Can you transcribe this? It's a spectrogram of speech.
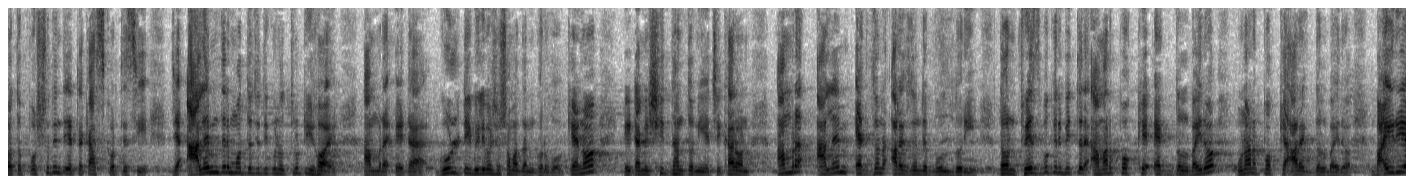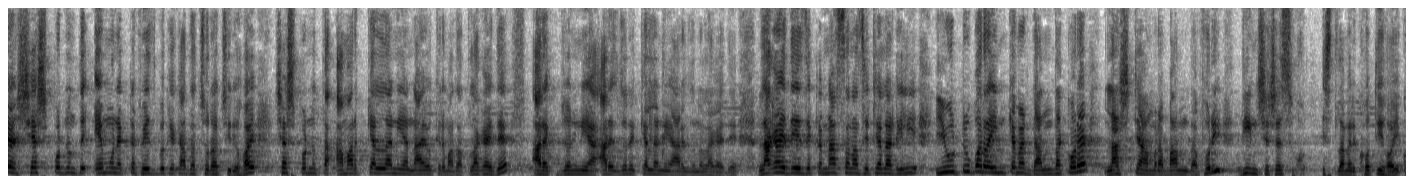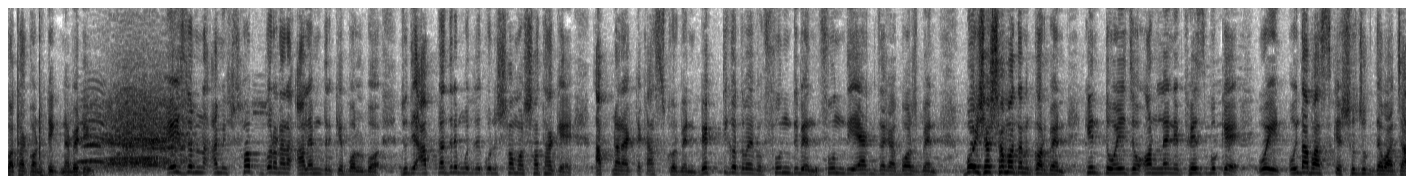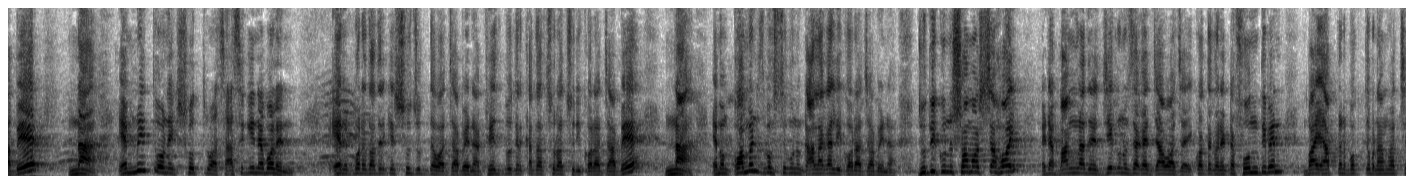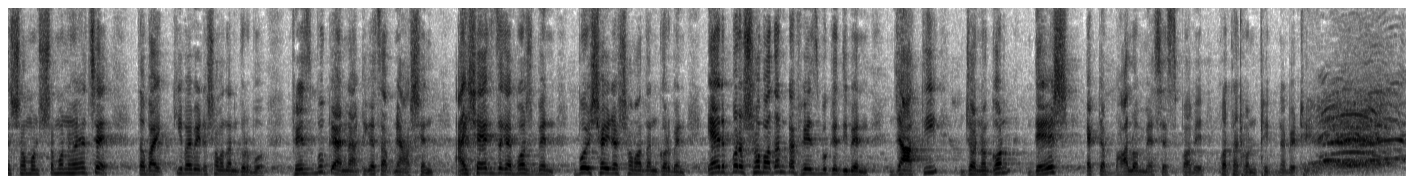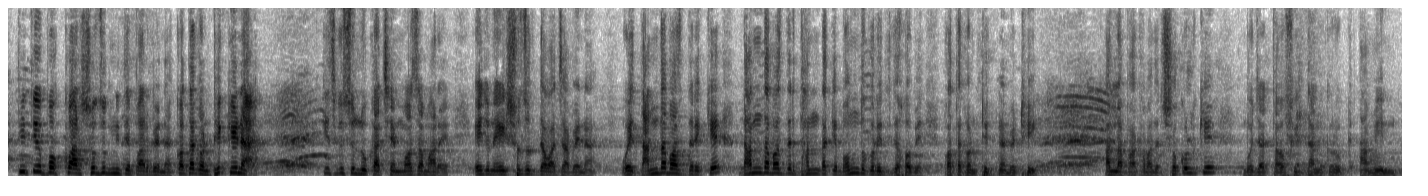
গত পরশু দিন একটা কাজ করতেছি যে আলেমদের মধ্যে যদি কোনো ত্রুটি হয়, আমরা এটা গোলটি বিলিবসে সমাধান করব। কেন? এটা আমি সিদ্ধান্ত নিয়েছি। কারণ আমরা আলেম একজন আরেকজনের বল ধরি। তখন ফেসবুকের ভিতরে আমার পক্ষে এক দল বাইর ওনার পক্ষে আরেক দল বাইর। বাইরে শেষ পর্যন্ত এমন একটা ফেসবুকে কাদা চোরাচুরি হয়, শেষ পর্যন্ত আমার কেল্লা নিয়ে নায়কের মাথাত লাগাই দেয়, আরেকজন নিয়ে আরেকজনের কেল্লা নিয়ে আরেকজনে লাগাই দেয়। লাগাই দিয়ে যে একটা নাচানাচি ঠেলা ঠেলি ইউটিউবাররা ইনকামের দান্দা করে, লাস্টে আমরা বান্দা ফুরি, দিন শেষে ইসলামের ক্ষতি হয়। কথা কন, ঠিক না বেটি এই জন্য আমি সব গণনার আলেমদেরকে বলব, যদি আপনাদের মধ্যে কোনো সমস্যা থাকে, আপনারা একটা কাজ করবেন, ব্যক্তিগতভাবে ফোন দিবেন, ফোন দিয়ে এক জায়গায় বসবেন বৈশা সমাধান করবেন, কিন্তু ওই যে অনলাইনে ফেসবুকে ওই ওইদাবাসকে সুযোগ দেওয়া যাবে না। এমনি তো অনেক শত্রু আছে আছে কি না বলেন? এরপরে তাদেরকে সুযোগ দেওয়া যাবে না ফেসবুকের কাদা ছোড়াছুরি করা যাবে না, এবং কমেন্টস বক্সে কোনো গালাগালি করা যাবে না। যদি কোনো সমস্যা হয়, এটা বাংলাদেশ যে কোনো জায়গায় যাওয়া যায়, কথা করে একটা ফোন দিবেন, ভাই আপনার বক্তব্য আমার কাছে সমস্যা মনে হয়েছে, তো ভাই কীভাবে এটা সমাধান করব? ফেসবুকে আর না ঠিক আছে, আপনি আসেন। আইসা এক জায়গায় বসবেন বৈশাখীটা সমাধান করবেন। এরপরে সমাধানটা ফেসবুকে দিবেন। জাতি, জনগণ, দেশ একটা ভালো মেসেজ পাবে। কথা কোন ঠিক না বেঠিক তৃতীয় পক্ষ আর সুযোগ নিতে পারবে না। কথা কোন ঠিক কিনা? কিছু কিছু লোক আছে, মজা মারে। এই জন্য এই সুযোগ দেওয়া যাবে না। ওই দান্দাবাজদেরকে, দান্দাবাজদের ধান্দাকে বন্ধ করে দিতে হবে। কথা কোন ঠিক না ঠিক আল্লাহ পাক আমাদের সকলকে বোঝার তৌফিক দান করুক। আমিন।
